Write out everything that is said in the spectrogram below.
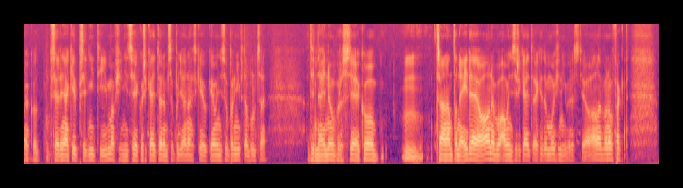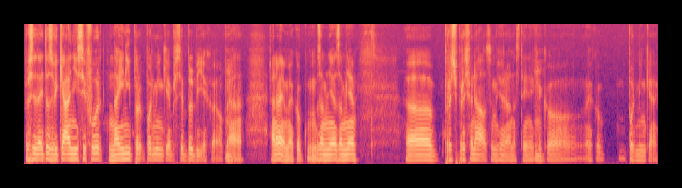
jako přijede nějaký přední tým a všichni si jako říkají, to jdem se podívat na hezký hokej, oni jsou první v tabulce. A teď najednou prostě jako hmm, třeba nám to nejde, jo, nebo a oni si říkají, to, jak je to možný prostě, jo, ale ono fakt, prostě tady to zvykání si furt na jiný podmínky je prostě blbý, jako jo, hmm. já, já, nevím, jako za mě, za mě, uh, proč, proč finál se může hrát na stejných hmm. jako, jako podmínkách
